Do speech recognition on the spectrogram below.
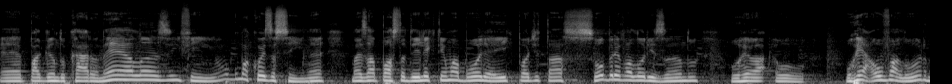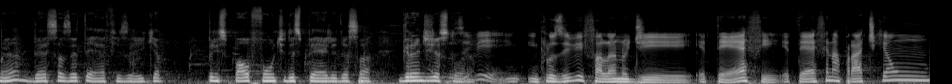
É, pagando caro nelas, enfim, alguma coisa assim, né? Mas a aposta dele é que tem uma bolha aí que pode estar sobrevalorizando o real, o, o real valor, né? Dessas ETFs aí, que é principal fonte desse PL dessa grande gestora. Inclusive, in- inclusive falando de ETF, ETF na prática é um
